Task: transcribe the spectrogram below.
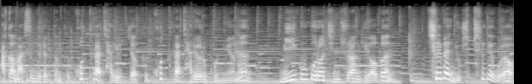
아까 말씀드렸던 그 코트라 자료 있죠? 그 코트라 자료를 보면은 미국으로 진출한 기업은 767개고요.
